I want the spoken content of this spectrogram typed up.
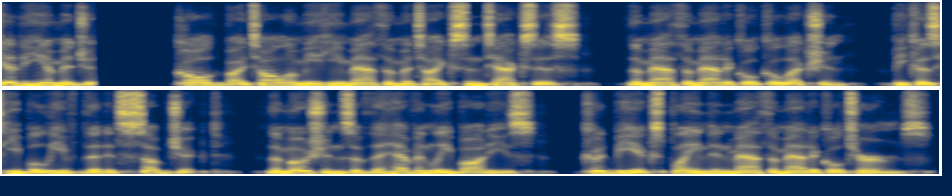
Getty images, called by Ptolemy he Mathematike Syntaxis, the mathematical collection, because he believed that its subject, the motions of the heavenly bodies, could be explained in mathematical terms.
